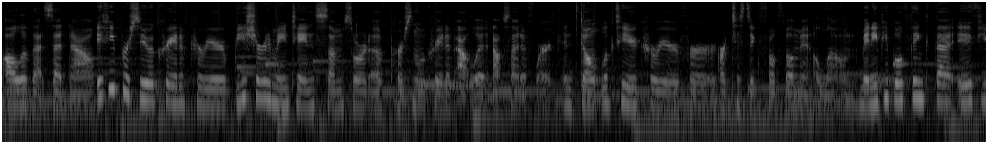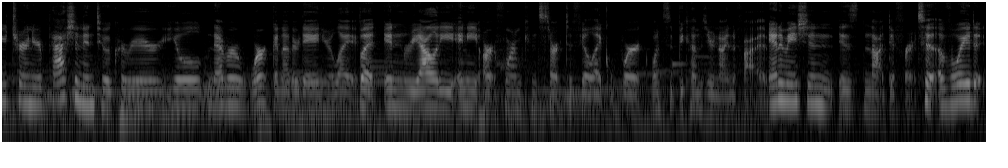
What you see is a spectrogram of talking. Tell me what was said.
all of that said now, if you pursue a creative career, be sure to maintain some sort of personal creative outlet outside of work and don't look to your career for artistic fulfillment alone. Many people think that if you turn your passion into a career, you'll never work another day in your life. But in reality, any art form can start to feel like work once it becomes your 9 to 5. Animation is not different. To avoid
